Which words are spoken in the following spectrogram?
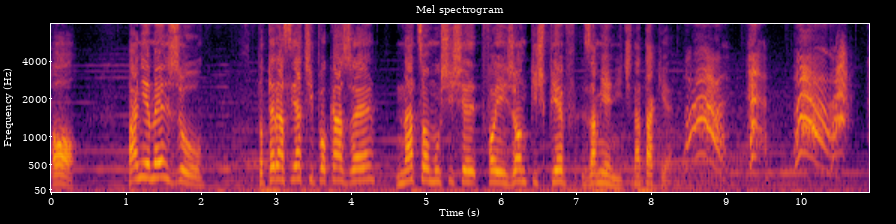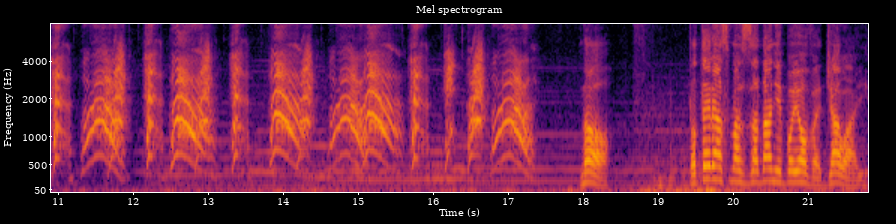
O, panie mężu, to teraz ja ci pokażę, na co musi się twojej żonki śpiew zamienić. Na takie. No, to teraz masz zadanie bojowe. Działaj.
